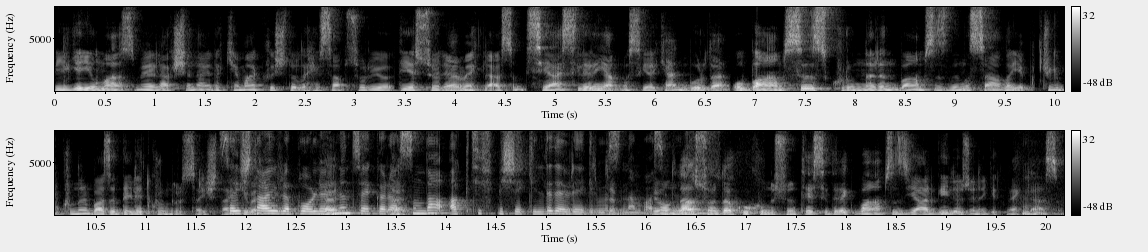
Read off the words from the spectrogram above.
Bilge Yılmaz, Meral Akşener ya da Kemal Kılıçdaroğlu hesap soruyor diye söylememek lazım. Siyasilerin yapması gereken burada o bağımsız kurumların bağımsızlığını sağlayıp çünkü bu kurumların bazı devlet kurumları Sayıştay, gibi. Sayıştay raporlarının Evet, tekrar evet. aslında aktif bir şekilde devreye girmesinden Tabii. Ve bahsediyorsunuz. ondan sonra da hukukun üstünü test ederek bağımsız yargıyla üzerine gitmek lazım.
